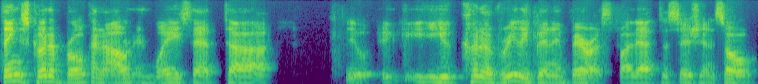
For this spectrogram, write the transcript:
Things could have broken out in ways that uh, you, you could have really been embarrassed by that decision. So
